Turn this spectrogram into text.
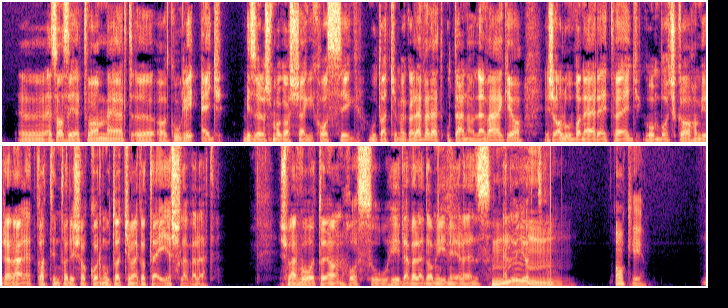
Ez azért van, mert a Google egy bizonyos magasságig hosszig mutatja meg a levelet, utána levágja, és alul van elrejtve egy gombocska, amire rá lehet kattintani, és akkor mutatja meg a teljes levelet. És már volt olyan hosszú hírleveled, aminél ez hmm. előjött. Oké. Okay.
